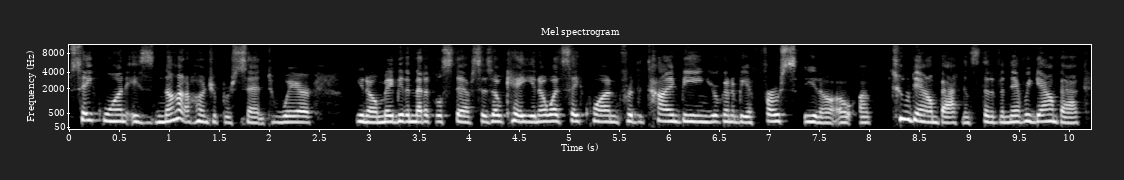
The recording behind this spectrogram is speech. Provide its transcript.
Saquon is not 100% to where you know, maybe the medical staff says, okay, you know what, Saquon, for the time being, you're going to be a first, you know, a, a, two down back instead of an every down back.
